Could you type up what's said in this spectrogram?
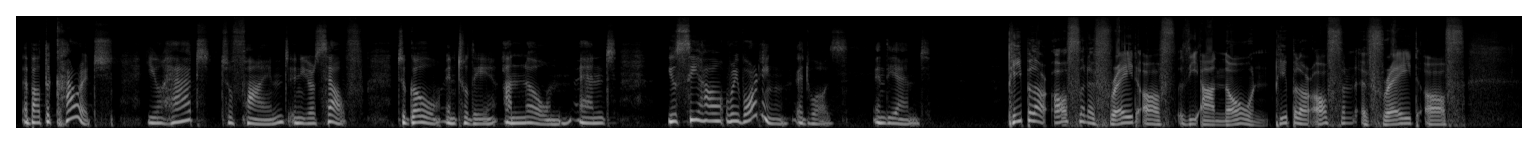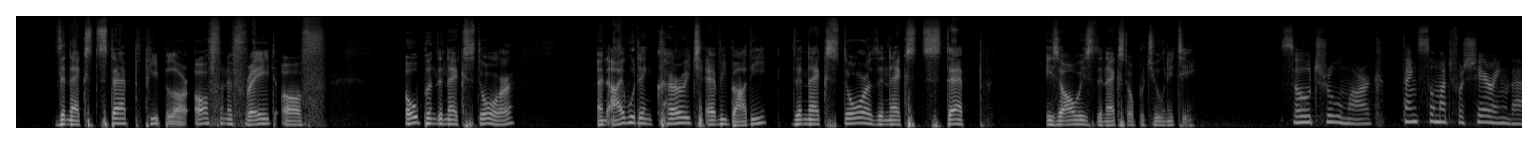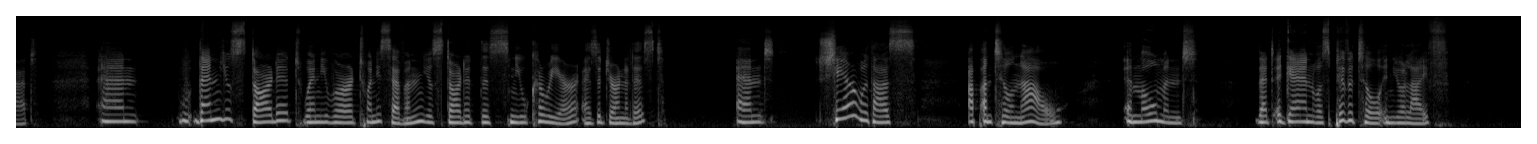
about the courage you had to find in yourself to go into the unknown. And you see how rewarding it was in the end. People are often afraid of the unknown. People are often afraid of the next step. People are often afraid of open the next door. And I would encourage everybody the next door, the next step is always the next opportunity. So true, Marc. Thanks so much for sharing that. And then you started when you were 27, you started this new career as a journalist. And share with us up until now a moment that again was pivotal in your life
